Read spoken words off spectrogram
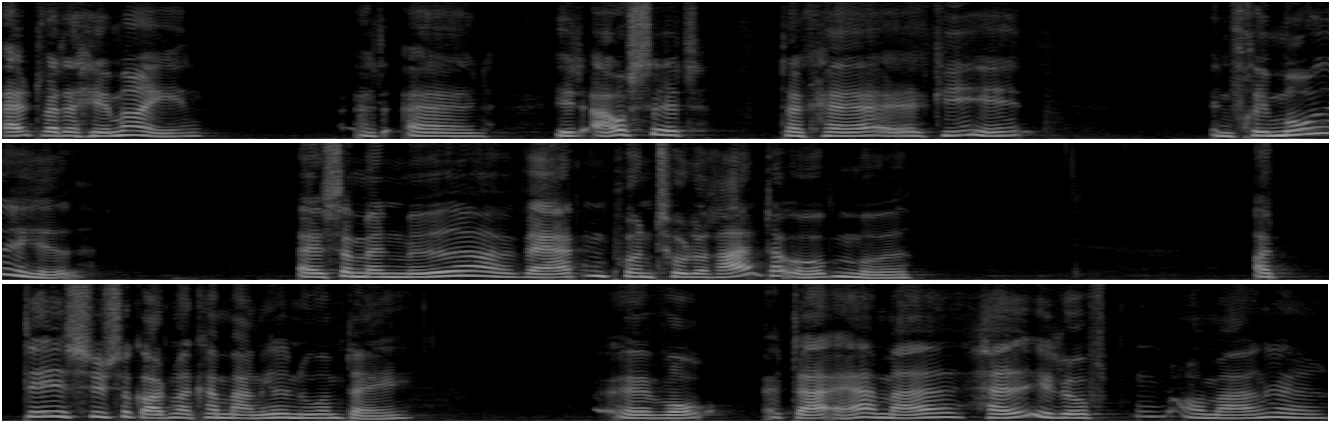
alt, hvad der hæmmer en. At, at et afsæt, der kan øh, give en en frimodighed. Altså man møder verden på en tolerant og åben måde. Og det synes jeg godt, man kan mangle nu om dagen, øh, hvor der er meget had i luften og mange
